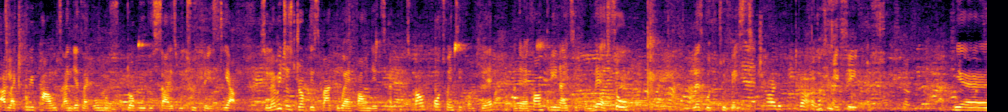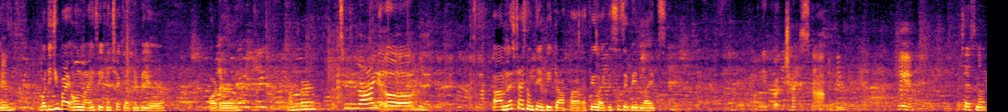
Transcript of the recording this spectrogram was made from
add like three pounds and get like almost double the size with Too Faced. Yeah. So let me just drop this back the way I found it. I found 420 from here and then I found 390 from there. So let's go to Too Faced. I got to Yeah. What did you buy online so you can check like maybe your order number? too light or Um, let's try something a bit darker. I feel like this is a bit light. You've got chestnut. Yeah. Chestnut.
